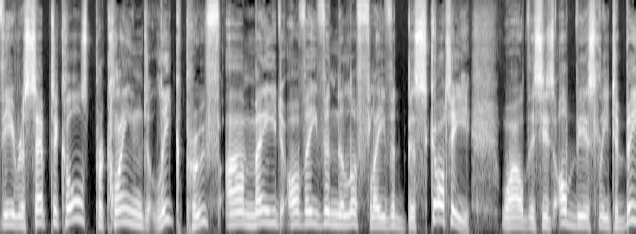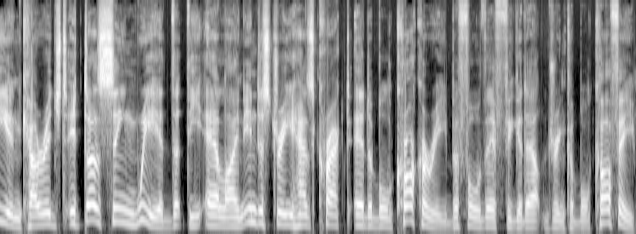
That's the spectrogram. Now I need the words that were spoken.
The receptacles, proclaimed leak proof, are made of a vanilla flavoured biscotti. While this is obviously to be encouraged, it does seem weird that the airline industry has cracked edible crockery before they've figured out drinkable coffee.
